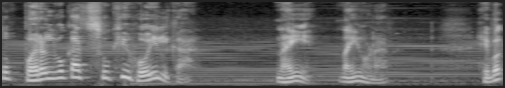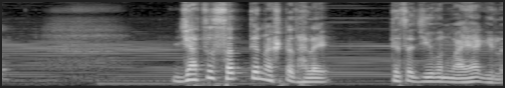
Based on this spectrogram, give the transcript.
तो परलोकात सुखी होईल का? नाही नाही होणार. हे बघ ज्याचं सत्य नष्ट झालंय त्याचं जीवन वाया गेलं.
